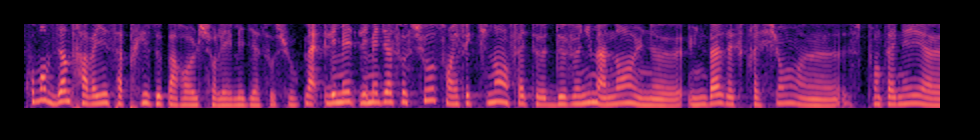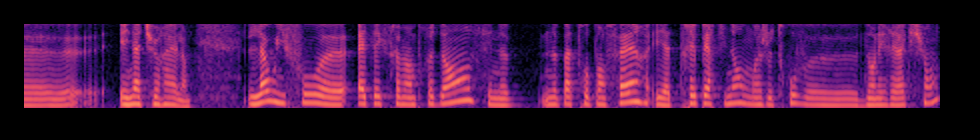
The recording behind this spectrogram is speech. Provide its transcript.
comment bien travailler sa prise de parole sur les médias sociaux? Bah, les, mé- les médias sociaux sont effectivement en fait devenus maintenant une, une base d'expression euh, spontanée et naturelle. Là où il faut être extrêmement prudent, c'est ne, ne pas trop en faire et être très pertinent, moi je trouve, euh, dans les réactions.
